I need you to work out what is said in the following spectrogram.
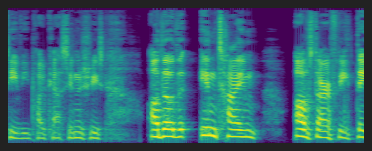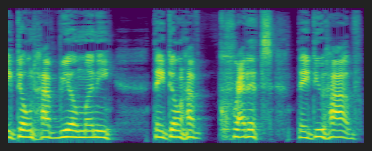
TV podcast industries. Although the in time of Starfleet, they don't have real money. They don't have credits. They do have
